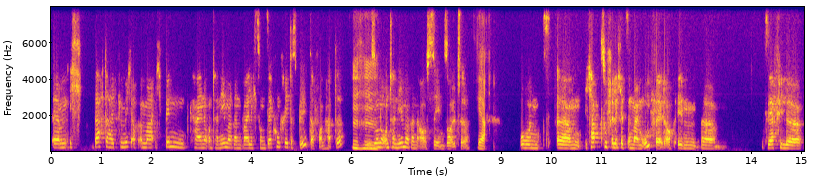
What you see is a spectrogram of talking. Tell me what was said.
Ähm, ich dachte halt für mich auch immer, ich bin keine Unternehmerin, weil ich so ein sehr konkretes Bild davon hatte, mhm. wie so eine Unternehmerin aussehen sollte. Ja. Und ähm, ich habe zufällig jetzt in meinem Umfeld auch eben ähm, sehr viele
